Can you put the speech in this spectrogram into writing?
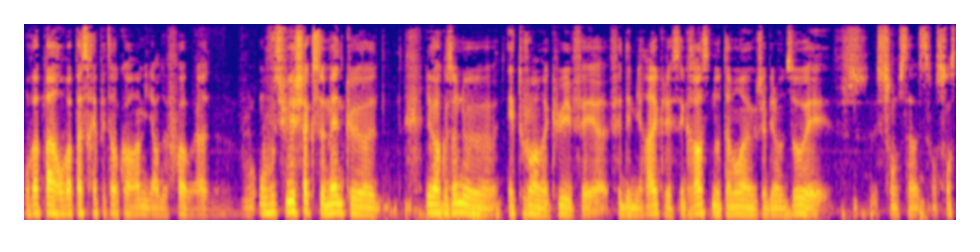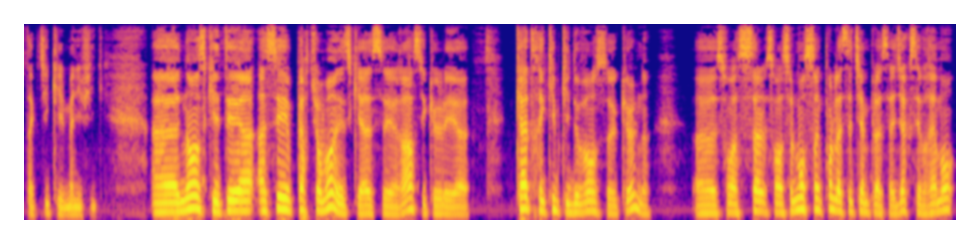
On va pas on va pas se répéter encore un milliard de fois. Voilà on vous suivez chaque semaine que euh, Leverkusen euh, est toujours invaincu et fait euh, fait des miracles et c'est grâce notamment à Jabi Alonso et son son, son tactique est magnifique. Euh, non, ce qui était assez perturbant et ce qui est assez rare, c'est que les quatre équipes qui devancent Köln euh, sont, à sont à seulement 5 points de la septième place. Ça veut dire que c'est vraiment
